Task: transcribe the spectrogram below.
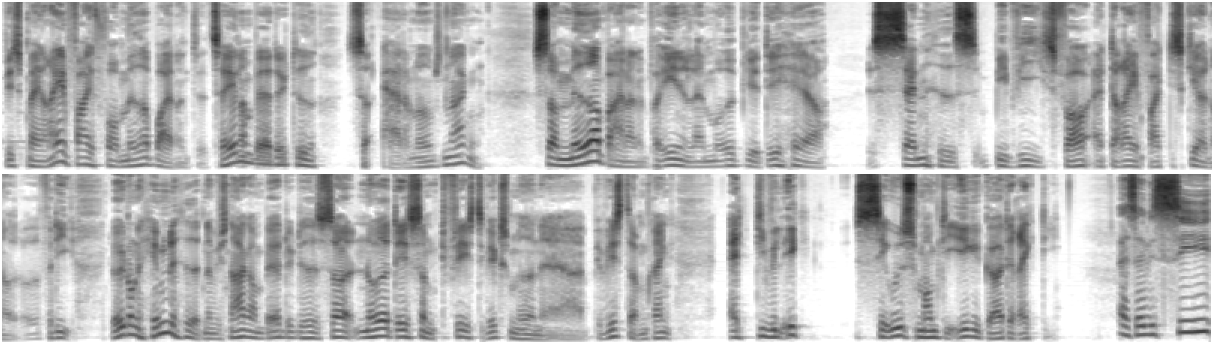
Hvis man rent faktisk får medarbejderne til at tale om bæredygtighed, så er der noget om snakken. Så medarbejderne på en eller anden måde bliver det her sandhedsbevis for, at der rent faktisk sker noget derude. Fordi det er jo ikke nogen hemmelighed, at når vi snakker om bæredygtighed, så noget af det, som de fleste virksomhederne er bevidste omkring, at de vil ikke se ud, som om de ikke gør det rigtige. Altså jeg vil sige,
